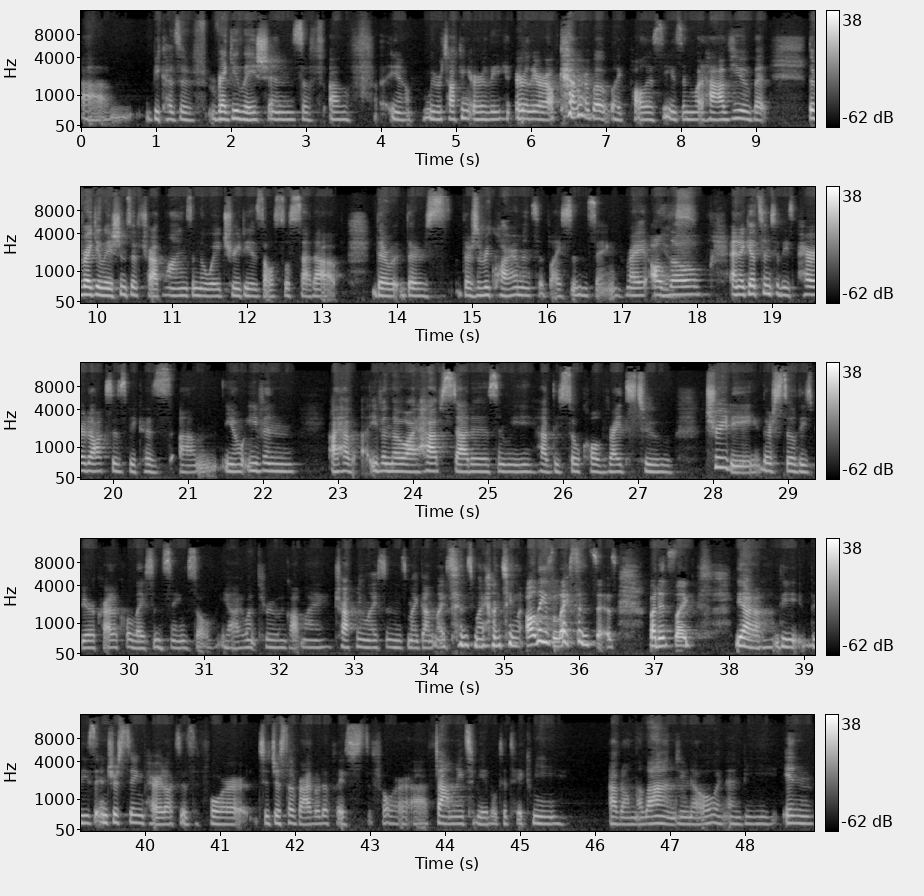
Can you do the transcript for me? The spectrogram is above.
um, because of regulations of, of you know we were talking early earlier off camera about like policies and what have you but the regulations of trap lines and the way treaty is also set up, there, there's there's a requirements of licensing, right? Although, yes. and it gets into these paradoxes because um, you know even I have even though I have status and we have these so-called rights to treaty, there's still these bureaucratical licensing. So yeah, I went through and got my trapping license, my gun license, my hunting, all these licenses. But it's like yeah, the, these interesting paradoxes for to just arrive at a place for a family to be able to take me out on the land, you know, and, and be in,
